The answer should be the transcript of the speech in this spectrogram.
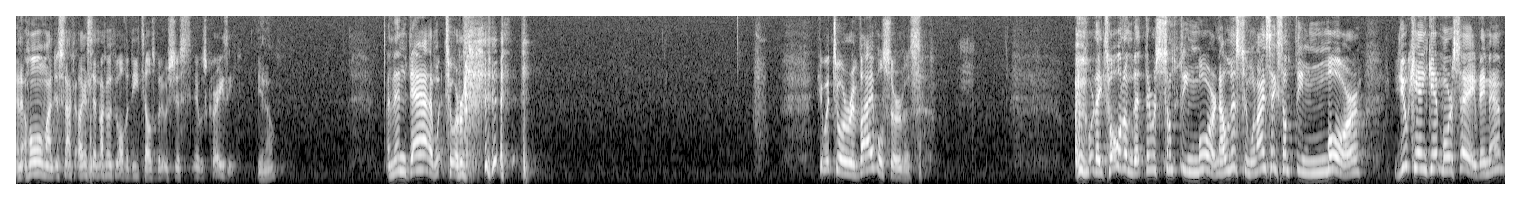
And at home, I'm just not, like I said, I'm not going through all the details, but it was just, it was crazy, you know. And then dad went to a. he went to a revival service where they told him that there was something more. Now, listen, when I say something more, you can't get more saved. Amen?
